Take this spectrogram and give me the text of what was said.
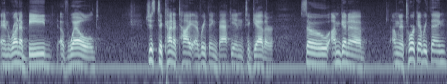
and run a bead of weld just to kind of tie everything back in together. So I'm gonna, I'm gonna torque everything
